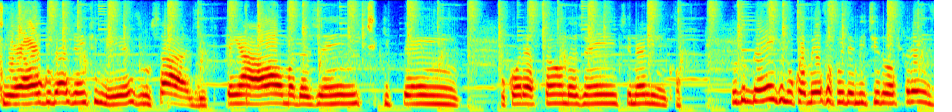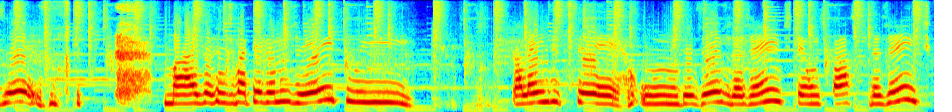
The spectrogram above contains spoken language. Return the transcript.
que é algo da gente mesmo, sabe? Que tem a alma da gente, que tem o coração da gente, né, Lincoln? Tudo bem que no começo eu fui demitido umas três vezes, Mas a gente vai pegando jeito e além de ser um desejo da gente, ter um espaço da gente,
